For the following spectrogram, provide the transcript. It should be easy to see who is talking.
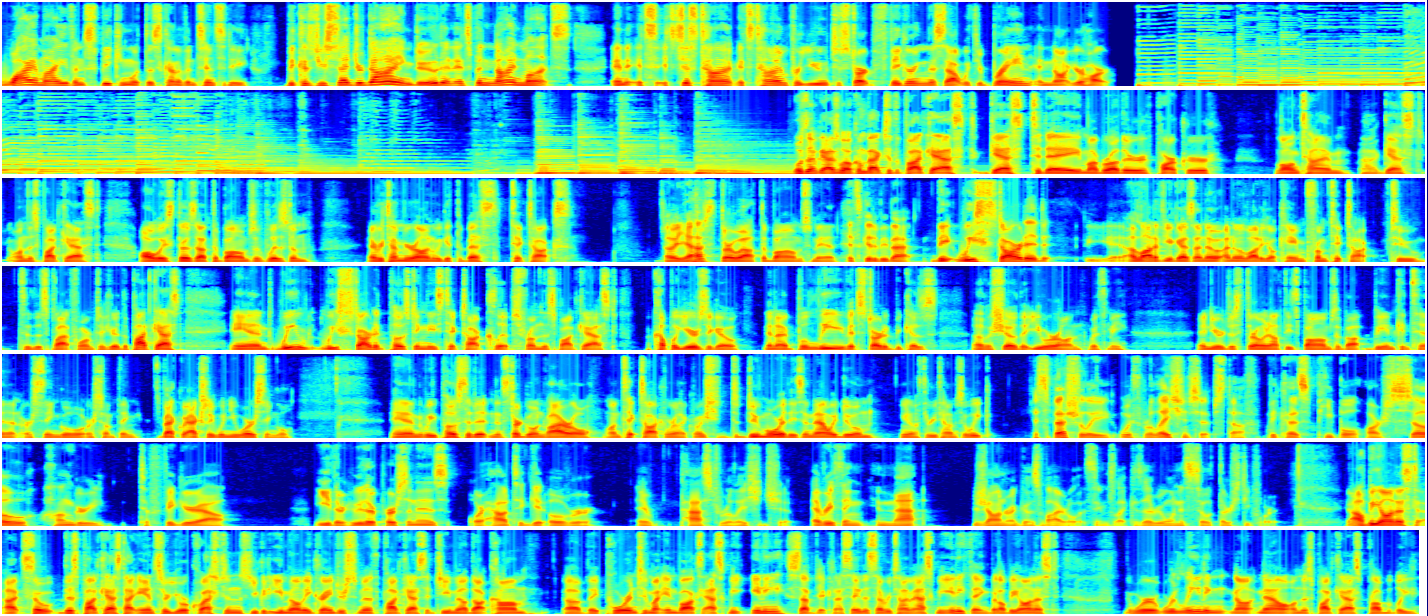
Speaker 1: why am I even speaking with this kind of intensity? Because you said you're dying, dude, and it's been nine months. And it's it's just time. It's time for you to start figuring this out with your brain and not your heart. What's up, guys? Welcome back to the podcast. Guest today, my brother Parker, longtime uh, guest on this podcast, always throws out the bombs of wisdom. Every time you're on, we get the best TikToks.
Speaker 2: Oh yeah,
Speaker 1: Just throw out the bombs, man.
Speaker 2: it's good to be back.
Speaker 1: The, we started. A lot of you guys, I know, I know a lot of y'all came from TikTok to to this platform to hear the podcast, and we we started posting these TikTok clips from this podcast a couple years ago, and I believe it started because of a show that you were on with me, and you're just throwing out these bombs about being content or single or something. It's back actually when you were single, and we posted it, and it started going viral on TikTok, and we're like, well, we should do more of these, and now we do them, you know, three times a week.
Speaker 2: Especially with relationship stuff, because people are so hungry to figure out either who their person is or how to get over a past relationship. Everything in that genre goes viral, it seems like, because everyone is so thirsty for it.
Speaker 1: I'll be honest. I, so this podcast, I answer your questions. You could email me, grangersmithpodcast at gmail.com. Uh, they pour into my inbox, ask me any subject. And I say this every time, ask me anything, but I'll be honest. We're, we're leaning not now on this podcast, probably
